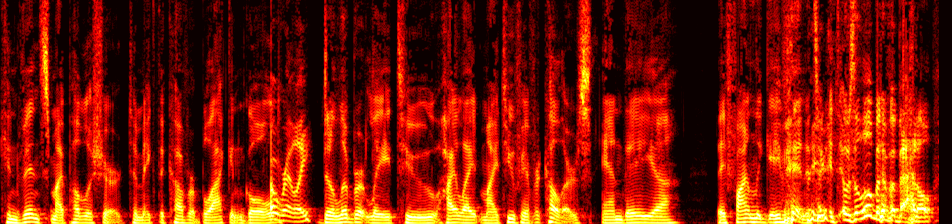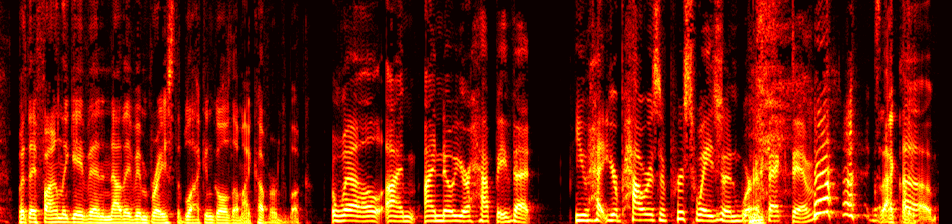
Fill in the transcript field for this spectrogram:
convinced my publisher to make the cover black and gold. Oh, really? Deliberately to highlight my two favorite colors, and they uh, they finally gave in. It, took- it was a little bit of a battle, but they finally gave in, and now they've embraced the black and gold on my cover of the book. Well, I'm I know you're happy that you had your powers of persuasion were effective. Exactly. Um,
